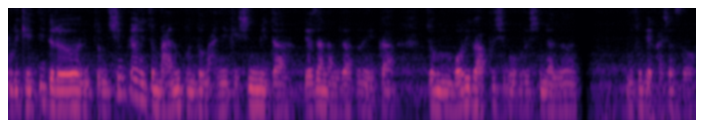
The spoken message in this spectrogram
우리 개띠들은 좀 신병이 좀 많은 분도 많이 계십니다. 여자, 남자. 그러니까 좀 머리가 아프시고 그러시면은 무속에 가셔서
